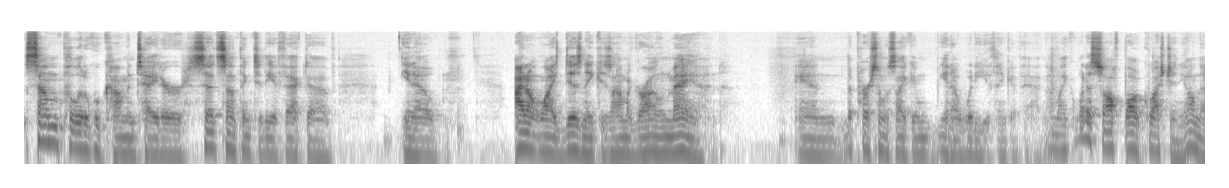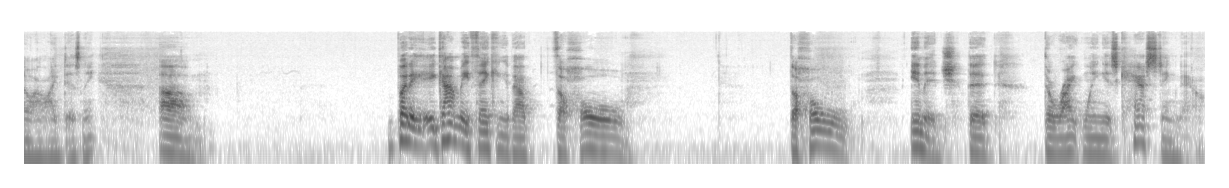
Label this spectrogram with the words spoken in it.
some political commentator said something to the effect of, you know, I don't like Disney because I'm a grown man. And the person was like, you know, what do you think of that? And I'm like, what a softball question. Y'all know I like Disney. Um, but it, it got me thinking about the whole, the whole image that the right wing is casting now.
